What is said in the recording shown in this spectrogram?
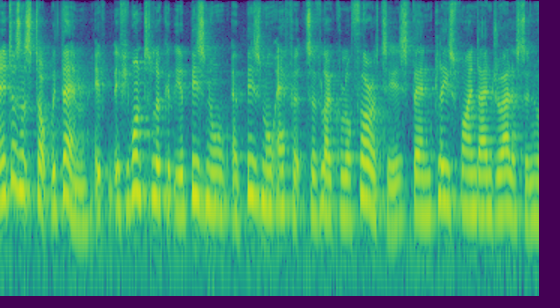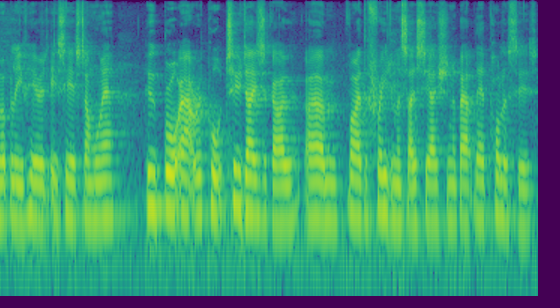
And it doesn't stop with them. If, if you want to look at the abysmal, abysmal efforts of local authorities, then please find Andrew Allison, who I believe here is here somewhere, who brought out a report two days ago um, via the Freedom Association about their policies.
